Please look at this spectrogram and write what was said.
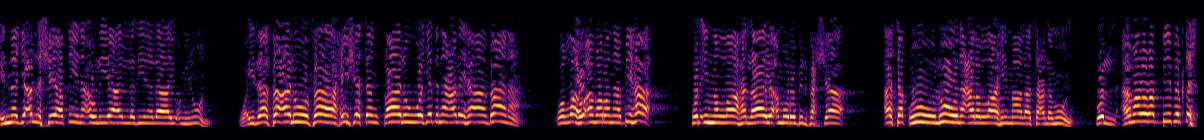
إنا جعلنا الشياطين أولياء الذين لا يؤمنون. وإذا فعلوا فاحشة قالوا وجدنا عليها آبانا والله أمرنا بها قل إن الله لا يأمر بالفحشاء أتقولون على الله ما لا تعلمون قل أمر ربي بالقسط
